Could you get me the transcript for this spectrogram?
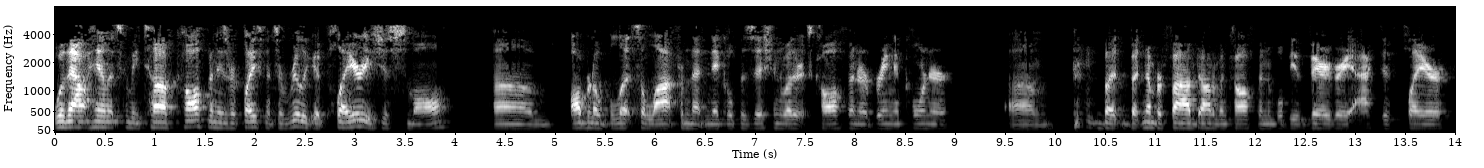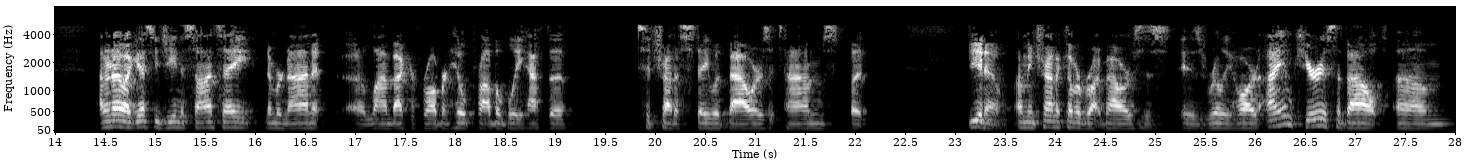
without him, it's going to be tough. Kaufman, his replacement's a really good player. He's just small. Um, Auburn will blitz a lot from that nickel position, whether it's Kaufman or bring a corner. Um, but but number five, Donovan Kaufman, will be a very very active player. I don't know. I guess Eugene Asante, number nine at uh, linebacker for Auburn, he'll probably have to to try to stay with Bowers at times. But you know, I mean, trying to cover Brock Bowers is is really hard. I am curious about um,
